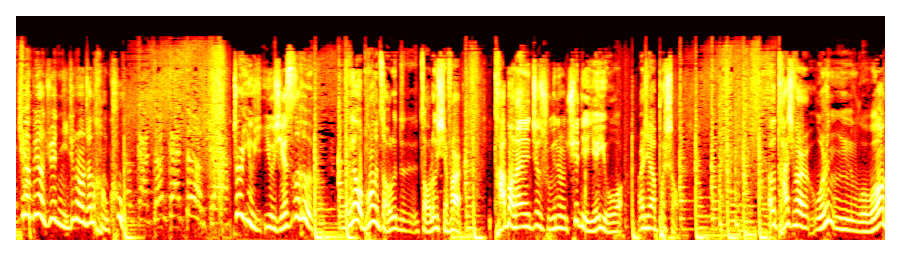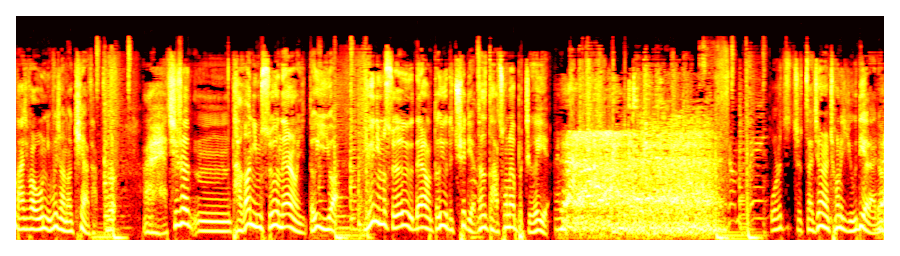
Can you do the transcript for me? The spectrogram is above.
就让别人觉得你这个人真的很酷，就是有有些时候，你看我朋友找了找了个媳妇儿，他本来就属于那种缺点也有，而且还不少。然后他媳妇儿，我说嗯我我问他媳妇儿，我说你为啥能看他？他说，哎，其实嗯，他跟你们所有男人都一样，有你们所有男人都有的缺点，但是他从来不遮掩。我说这这竟然成了优点了？这，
